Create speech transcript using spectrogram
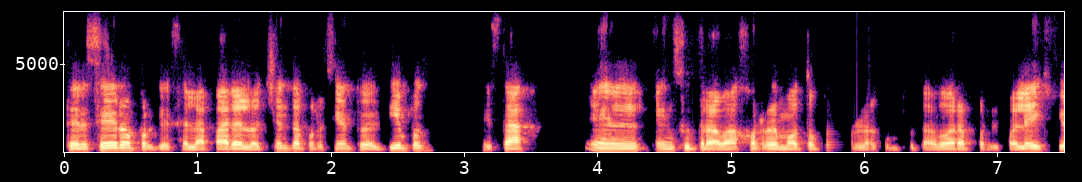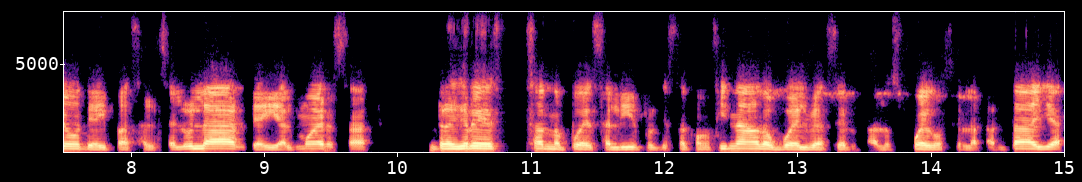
Tercero, porque se la para el 80% del tiempo, está en, su trabajo remoto por la computadora, por el colegio, de ahí pasa al celular, de ahí almuerza, regresa, no puede salir porque está confinado, vuelve a hacer a los juegos en la pantalla,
